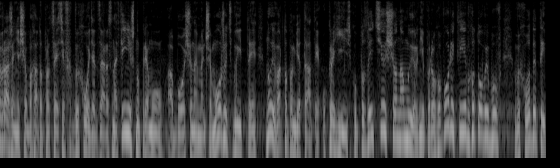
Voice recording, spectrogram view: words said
Враження, що багато процесів виходять зараз на фінішну пряму або щонайменше можуть вийти. Ну і варто пам'ятати українську позицію, що на мирні переговори Київ готовий був виходити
